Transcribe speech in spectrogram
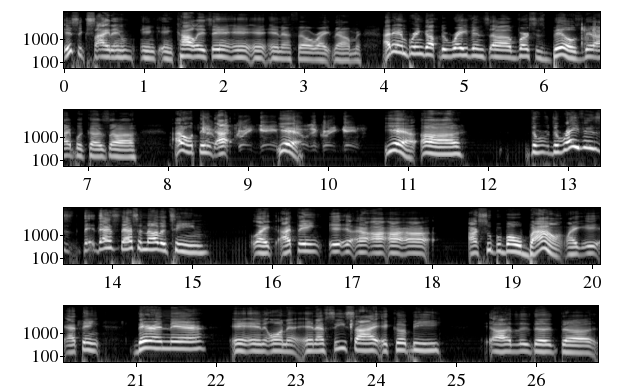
it's exciting in, in college and in, NFL right now, man. I didn't bring up the Ravens uh versus Bills, did I? Because uh I don't think that I was a great game. yeah. that was a great game. Yeah, uh the the Ravens th- that's that's another team like I think it, our, our, our Super Bowl bound. Like it, I think they're in there and, and on the NFC side it could be uh the, the the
